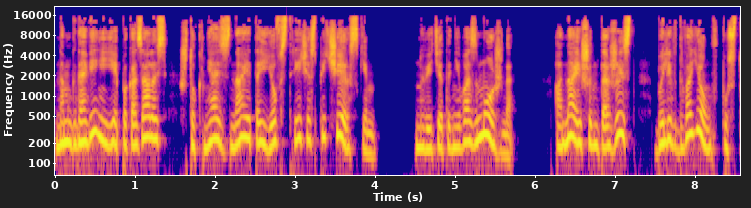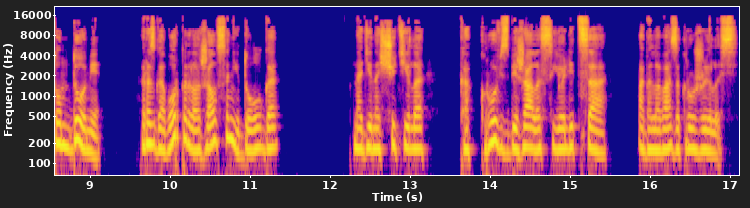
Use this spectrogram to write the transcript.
На мгновение ей показалось, что князь знает о ее встрече с Печерским. Но ведь это невозможно. Она и шантажист были вдвоем в пустом доме. Разговор продолжался недолго. Надина ощутила, как кровь сбежала с ее лица, а голова закружилась.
